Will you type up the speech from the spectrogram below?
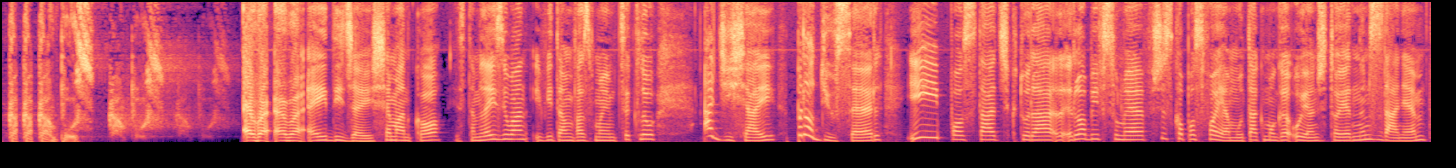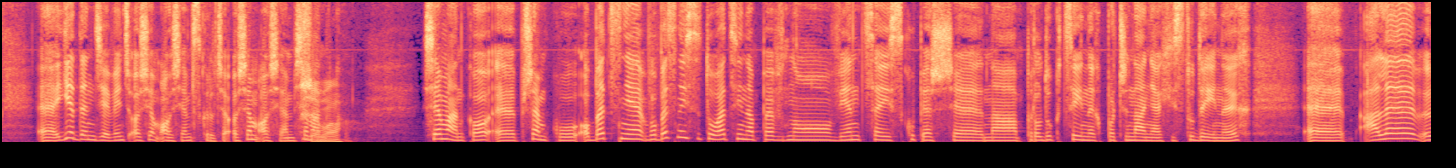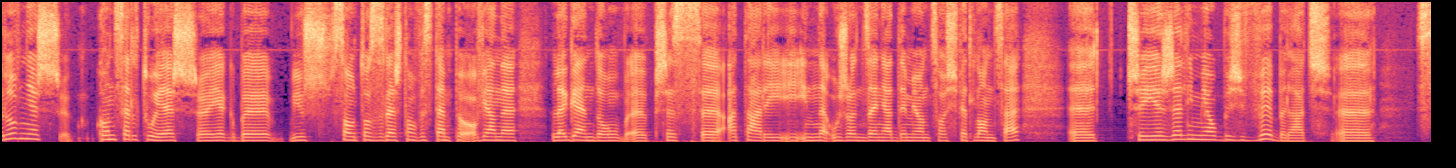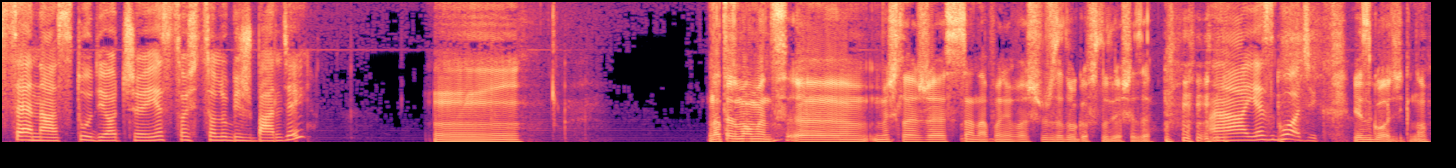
Campus. Campus. Era Era A DJ. Siemanko, jestem Lazy One i witam Was w moim cyklu. A dzisiaj producer i postać, która robi w sumie wszystko po swojemu. Tak mogę ująć to jednym zdaniem. E, 1988, w skrócie 88. Siemanko. Siema. Siemanko, e, Przemku, obecnie, w obecnej sytuacji na pewno więcej skupiasz się na produkcyjnych poczynaniach i studyjnych, ale również koncertujesz, e, jakby już są to zresztą występy owiane legendą e, przez e, Atari i inne urządzenia dymiąco-świetlące. E, Czy jeżeli miałbyś wybrać e, scena, studio, czy jest coś, co lubisz bardziej? Mm, na ten moment e, myślę, że scena, ponieważ już za długo w studio siedzę. A, jest głodzik. Jest głodzik, no.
